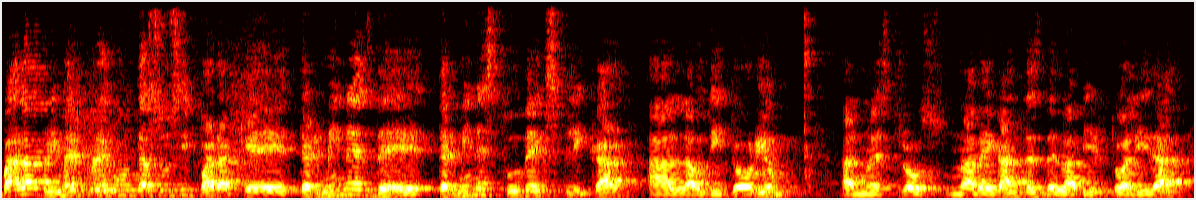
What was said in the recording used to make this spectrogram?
va la primera pregunta, Susi, para que termines, de, termines tú de explicar al auditorio, a nuestros navegantes de la virtualidad,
